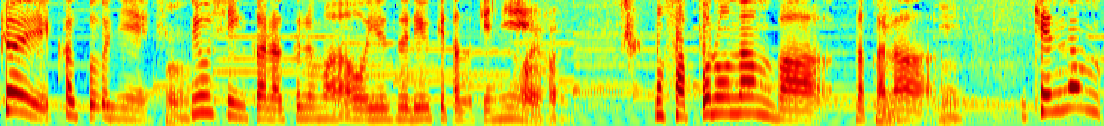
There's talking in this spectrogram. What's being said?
回過去にうん。両親から車を譲り受けた時に、はいはい。もう札幌ナンバーだから、うん県ナン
